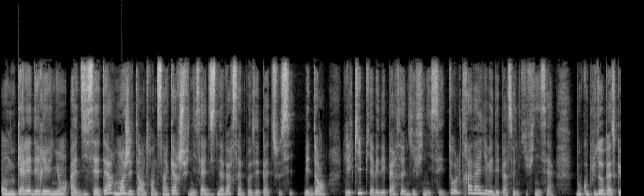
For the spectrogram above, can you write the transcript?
on nous calait des réunions à 17h. Moi, j'étais en 35 heures, je finissais à 19h, ça me posait pas de soucis. Mais dans l'équipe, il y avait des personnes qui finissaient tôt le travail, il y avait des personnes qui finissaient beaucoup plus tôt parce que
